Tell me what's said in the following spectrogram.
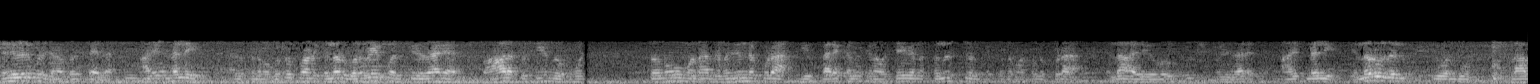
ಹಳ್ಳಿಗಳಲ್ಲಿ ಕೂಡ ಜನ ಬರ್ತಾ ಇಲ್ಲ. ಆ ನಿಟ್ಟಿನಲ್ಲಿ ನಮ್ಮ ಬಸವ ಪುರಾಣಕ್ಕೆ ಎಲ್ಲರೂ ಬರಬೇಕು ಅಂತ ಹೇಳಿದಾಗ ಬಹಳ ಖುಷಿಯಿಂದ ಒಪ್ಕೊಂಡು ತನು ಮನ ಧನದಿಂದ ಕೂಡ ಈ ಕಾರ್ಯಕ್ರಮಕ್ಕೆ ನಾವು ಸೇವೆಯನ್ನು ಸಲ್ಲಿಸ್ತೀವಿ ಅಂತಕ್ಕಂಥ ಮಾತನ್ನು ಕೂಡ ಎಲ್ಲ ಹಳ್ಳಿಯವರು ಹೇಳಿದ್ದಾರೆ. ಆ ನಿಟ್ಟಿನಲ್ಲಿ ಎಲ್ಲರೂ ಈ ಒಂದು ಲಾಭ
